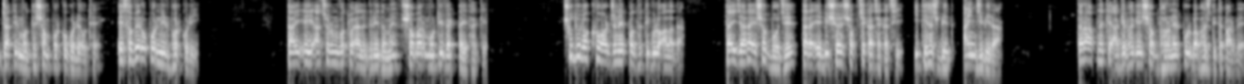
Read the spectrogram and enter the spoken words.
জাতির মধ্যে সম্পর্ক গড়ে ওঠে, এসবের ওপর নির্ভর করি। তাই এই আচরণগত অ্যালগরিদমে সবার মোটিভ একটাই থাকে। শুধু লক্ষ্য অর্জনের পদ্ধতিগুলো আলাদা। তাই যারা এসব বোঝে, তারা এ বিষয়ে সবচেয়ে কাছাকাছি, ইতিহাসবিদ, আইনজীবীরা। তারা আপনাকে আগেভাগেই সব ধরনের পূর্বাভাস দিতে পারবে।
